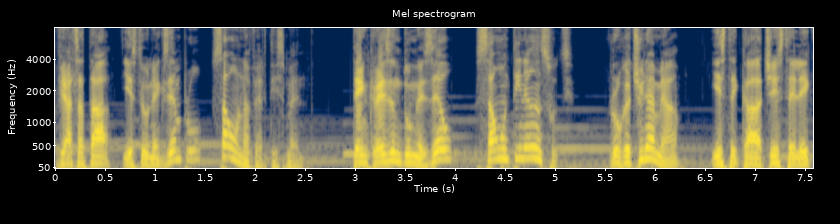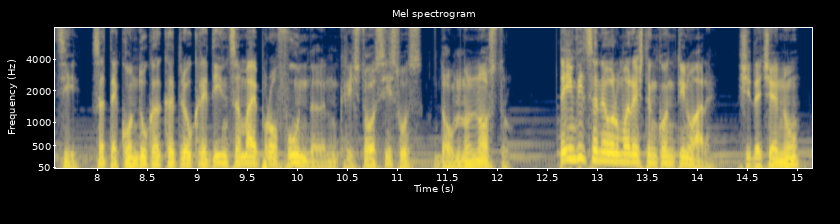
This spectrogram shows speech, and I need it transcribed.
Viața ta este un exemplu sau un avertisment? Te încrezi în Dumnezeu sau în tine însuți? Rugăciunea mea este ca aceste lecții să te conducă către o credință mai profundă în Hristos Isus, Domnul nostru. Te invit să ne urmărești în continuare și, de ce nu,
